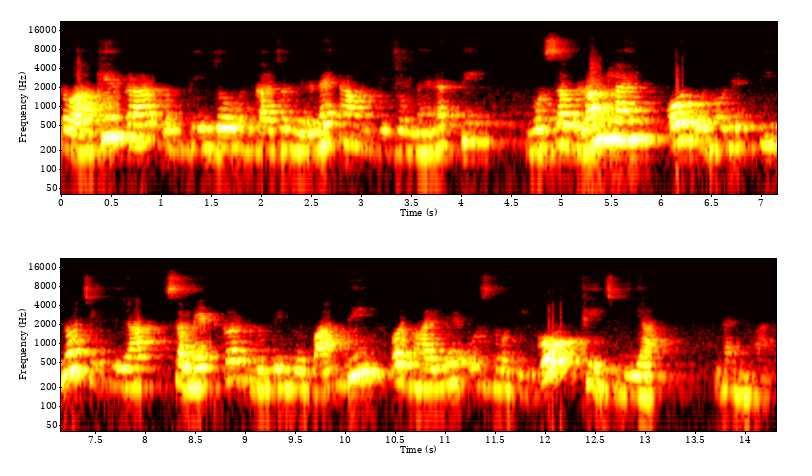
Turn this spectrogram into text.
तो आखिरकार उनकी जो, उनका जो निर्णय था, उनकी जो मेहनत थी, वो सब रंग लाई और उन्होंने तीनों चिट्ठियाँ समेट कर धोती में बाँध दी और भाई ने उस धोती को खींच लिया। धन्यवाद।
